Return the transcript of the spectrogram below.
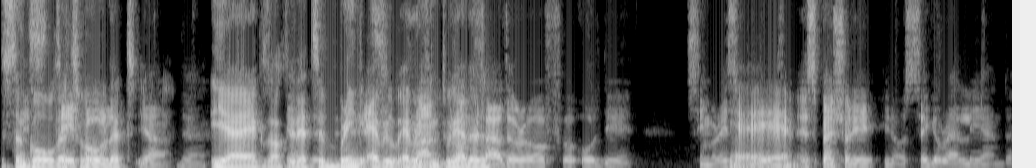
the some goal that's staple, that yeah, yeah. yeah exactly Yeah, that the- to bring every everything grand- together. Grandfather of uh, all the sim racing, Yeah, games, yeah. especially you know Sega Rally and uh,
